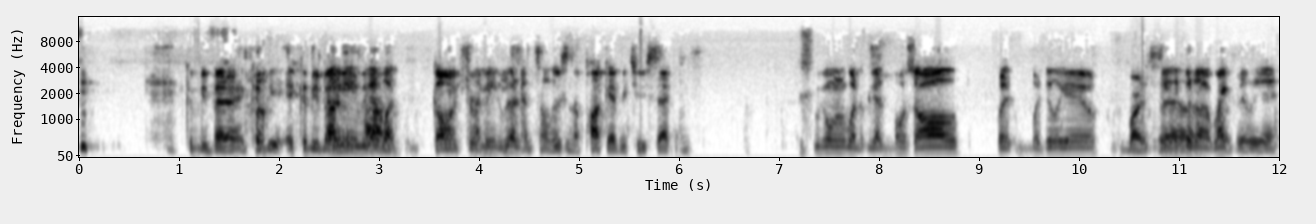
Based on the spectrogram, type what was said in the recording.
could be better. It could be it could be better. I mean, than we got Tom what? going through I mean, the we got- defense and losing the puck every two seconds. We're going what? We got Barzal, but Badilio. Barzal, We need a good, uh, right- Villiers.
